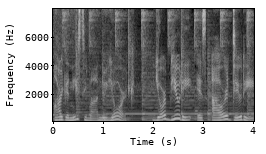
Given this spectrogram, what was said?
Organissima, New York. Your beauty is our duty.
